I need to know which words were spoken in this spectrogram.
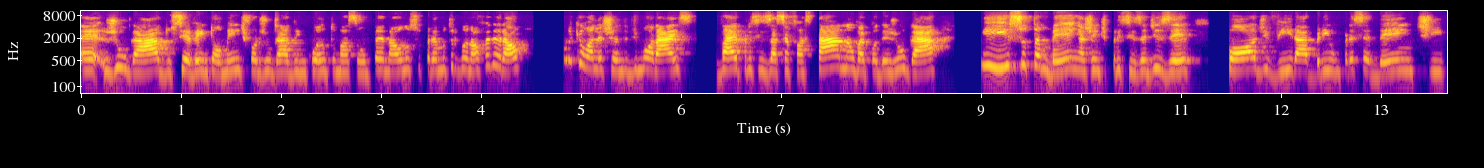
é, julgado, se eventualmente for julgado enquanto uma ação penal no Supremo Tribunal Federal, porque o Alexandre de Moraes vai precisar se afastar, não vai poder julgar, e isso também a gente precisa dizer pode vir a abrir um precedente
